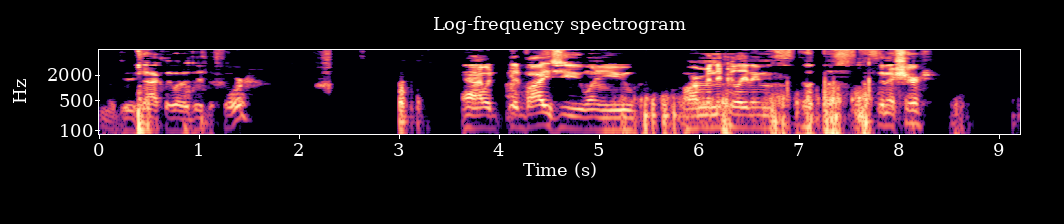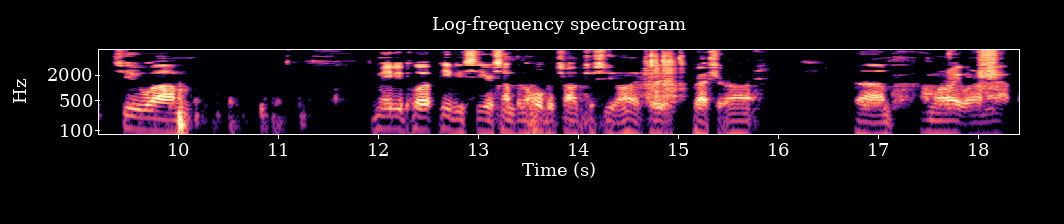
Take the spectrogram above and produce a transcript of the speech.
I'm going to do exactly what I did before. And I would advise you when you are manipulating the, the finisher to um, maybe put PVC or something to hold the trunk just so you don't have to put pressure on it. Um, I'm all right where I'm at,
